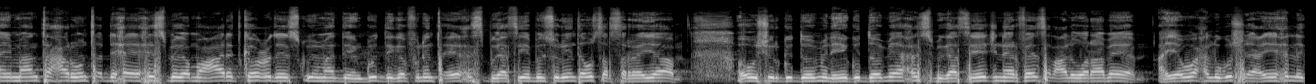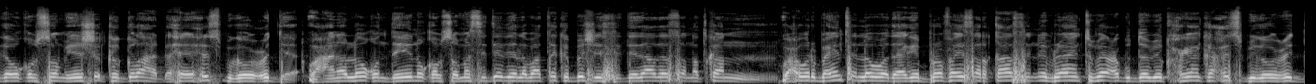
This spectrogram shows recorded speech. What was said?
ay maanta xarunta dhexe ee xisbiga mucaaridka ucud ay isku yimaadeen guddiga fulinta ee xisbigaasi iyo mas'uuliyiinta u sarsareeya. Oo uu shir gudoominayay gudoomiyaha xisbigaasi injineer faysal cali waraabe ayaa waxa lagu shaaciyey xilliga uu qabsoomayo shirka golaha dhexe ee xisbiga ucud waxaana loo qondeeyey inuu qabsoomo sideed iyo labaatanka bishii sideedaad ee sanadkan. Waxaa warbaahinta la wadaagay brofesor qaasin ibraahim tubeec gudoomiye ku-xigeenka xisbiga ucud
